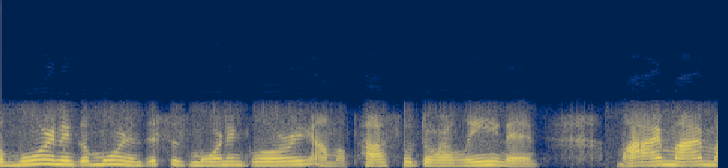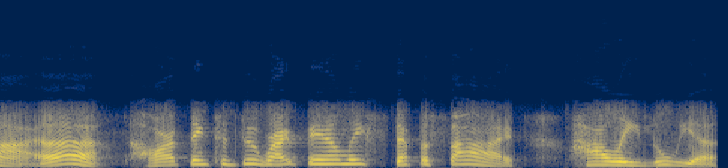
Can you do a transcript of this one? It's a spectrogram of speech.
Good morning, good morning. This is Morning Glory. I'm Apostle Darlene, and my, my, my, ah, hard thing to do, right, family? Step aside. Hallelujah.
